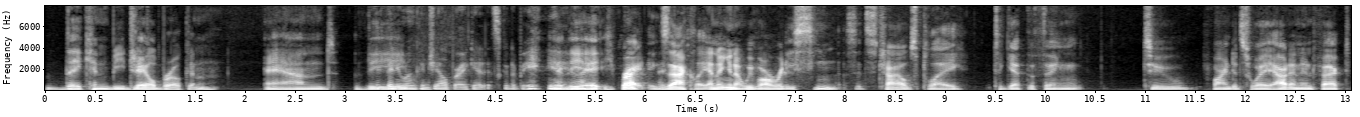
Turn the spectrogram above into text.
they can be jailbroken and the if anyone can jailbreak it, it's going to be yeah, the right exactly. And you know we've already seen this. It's child's play to get the thing to find its way out. And in fact,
